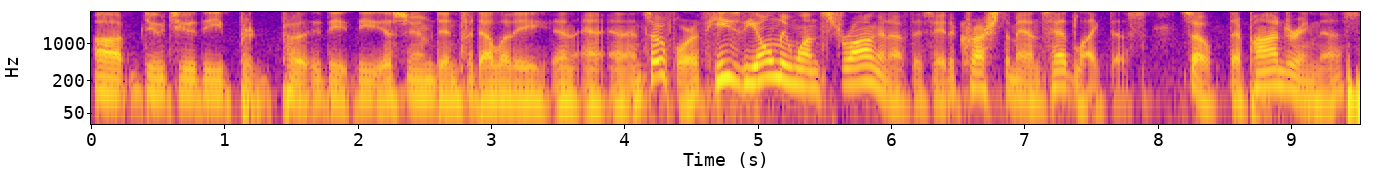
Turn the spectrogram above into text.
Uh, due to the, the the assumed infidelity and, and and so forth, he's the only one strong enough, they say, to crush the man's head like this. So they're pondering this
